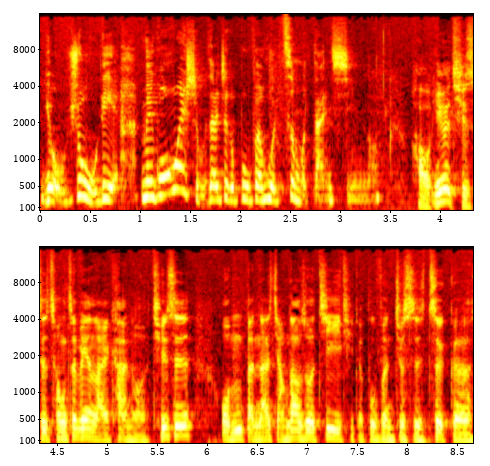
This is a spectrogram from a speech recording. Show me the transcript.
有入列，美国为什么在这个部分会这么担心呢？好，因为其实从这边来看哦，其实我们本来讲到说记忆体的部分，就是这个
